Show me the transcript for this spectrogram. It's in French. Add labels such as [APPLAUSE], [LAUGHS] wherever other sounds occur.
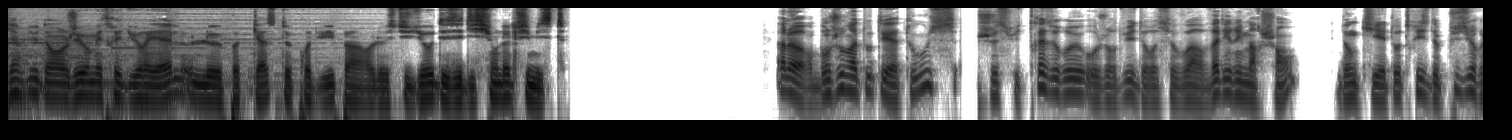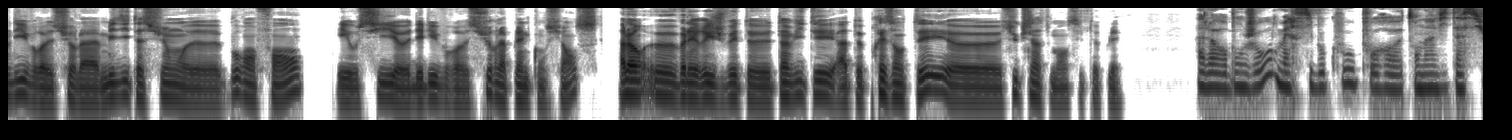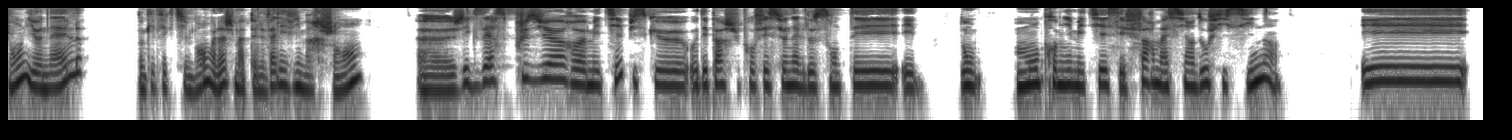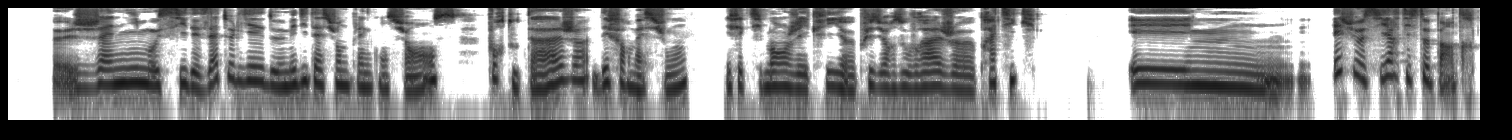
Bienvenue dans Géométrie du réel, le podcast produit par le studio des éditions L'Alchimiste. Alors, bonjour à toutes et à tous. Je suis très heureux aujourd'hui de recevoir Valérie Marchand, donc qui est autrice de plusieurs livres sur la méditation euh, pour enfants et aussi euh, des livres sur la pleine conscience. Alors, euh, Valérie, je vais te t'inviter à te présenter succinctement, s'il te plaît. Alors bonjour, merci beaucoup pour ton invitation Lionel. Donc effectivement, voilà, je m'appelle Valérie Marchand. J'exerce plusieurs métiers puisque au départ je suis professionnelle de santé et donc mon premier métier c'est pharmacien d'officine et j'anime aussi des ateliers de méditation de pleine conscience pour tout âge, des formations. Effectivement, j'ai écrit plusieurs ouvrages pratiques et, mmh, et je suis aussi artiste peintre.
